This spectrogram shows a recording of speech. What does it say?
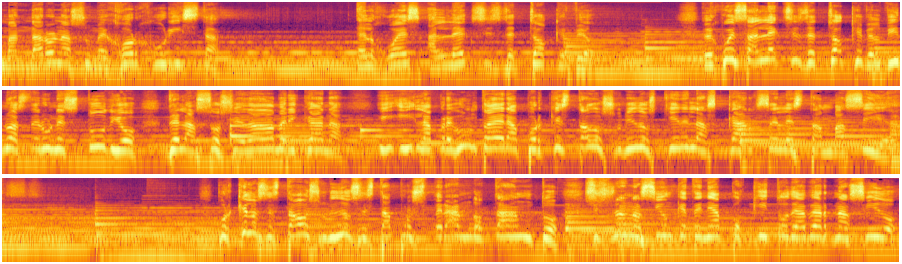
mandaron a su mejor jurista, el juez Alexis de Tocqueville El juez Alexis de Tocqueville vino a hacer un estudio de la sociedad americana y, y la pregunta era, ¿por qué Estados Unidos tiene las cárceles tan vacías? ¿Por qué los Estados Unidos está prosperando tanto? Si es una nación que tenía poquito de haber nacido.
